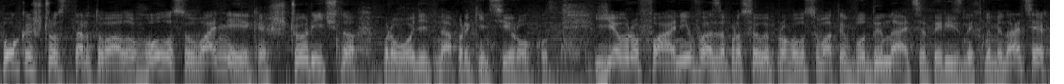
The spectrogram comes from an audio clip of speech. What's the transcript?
Поки що стартувало голосування, яке щорічно проводять наприкінці року. Єврофанів запросили проголосувати в 11 різних номінаціях,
